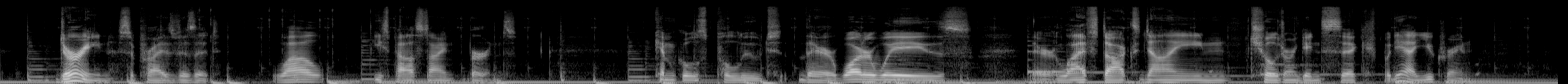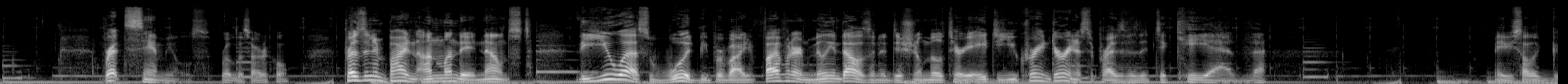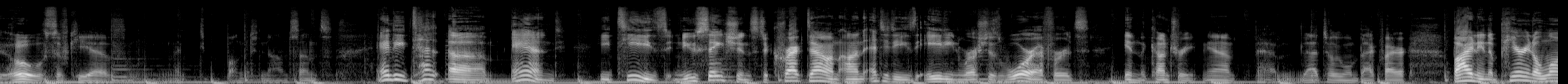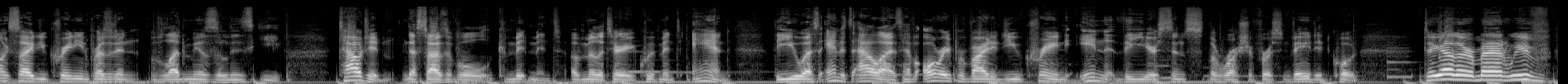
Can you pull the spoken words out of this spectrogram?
during surprise visit while East Palestine burns. Chemicals pollute their waterways, their livestock's dying, children getting sick. But yeah, Ukraine. Brett Samuels wrote this article. President Biden on Monday announced the U.S. would be providing $500 million in additional military aid to Ukraine during a surprise visit to Kiev. Maybe saw the ghost of Kiev. That debunked nonsense. And he te- uh, and he teased new sanctions to crack down on entities aiding Russia's war efforts in the country. Yeah, that totally won't backfire. Biden, appearing alongside Ukrainian President Vladimir Zelensky, touted the sizable commitment of military equipment and the US and its allies have already provided Ukraine in the year since the Russia first invaded. Quote, Together, man, we've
